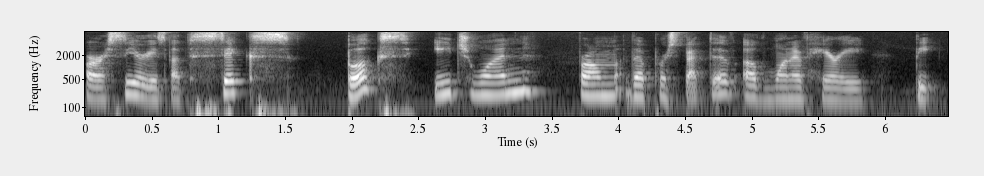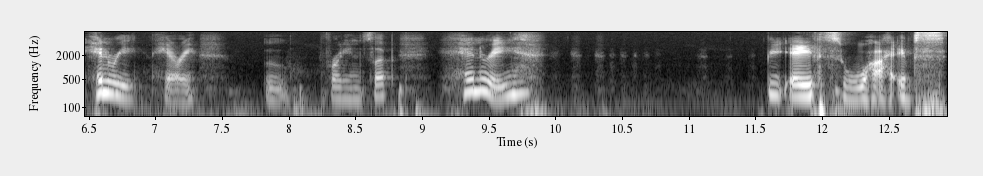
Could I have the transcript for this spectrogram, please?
or a series of six books, each one from the perspective of one of Harry, the Henry Harry, ooh, Freudian slip, Henry the Eighth's wives.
